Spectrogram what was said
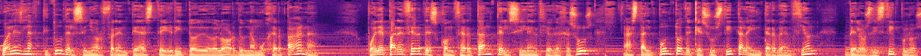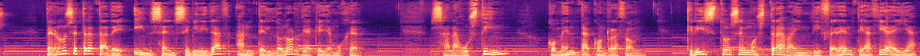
¿Cuál es la actitud del Señor frente a este grito de dolor de una mujer pagana? Puede parecer desconcertante el silencio de Jesús hasta el punto de que suscita la intervención de los discípulos, pero no se trata de insensibilidad ante el dolor de aquella mujer. San Agustín comenta con razón, Cristo se mostraba indiferente hacia ella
